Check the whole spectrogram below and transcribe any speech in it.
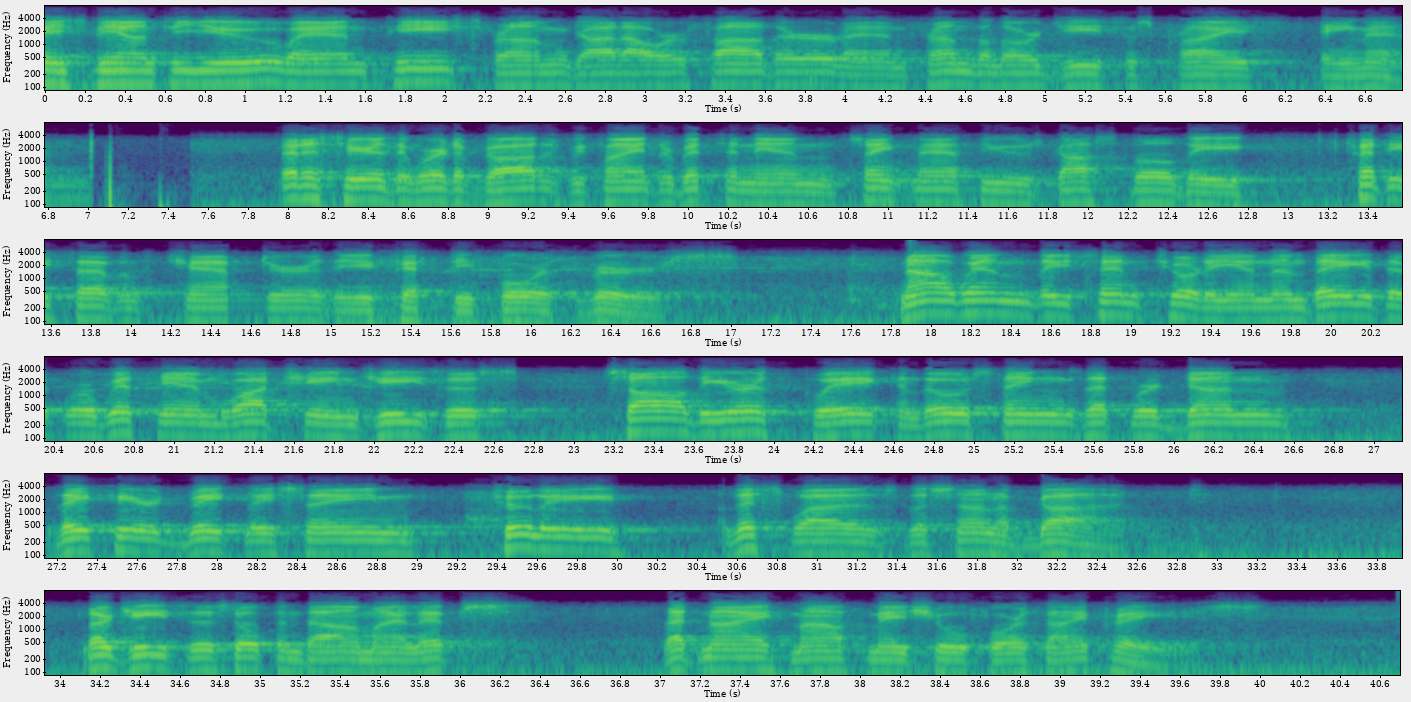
Grace be unto you and peace from God our Father and from the Lord Jesus Christ. Amen. Let us hear the word of God as we find it written in St. Matthew's Gospel, the 27th chapter, the 54th verse. Now when the centurion and they that were with him watching Jesus saw the earthquake and those things that were done, they feared greatly, saying, Truly, this was the Son of God. Lord Jesus, open thou my lips, that my mouth may show forth thy praise.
